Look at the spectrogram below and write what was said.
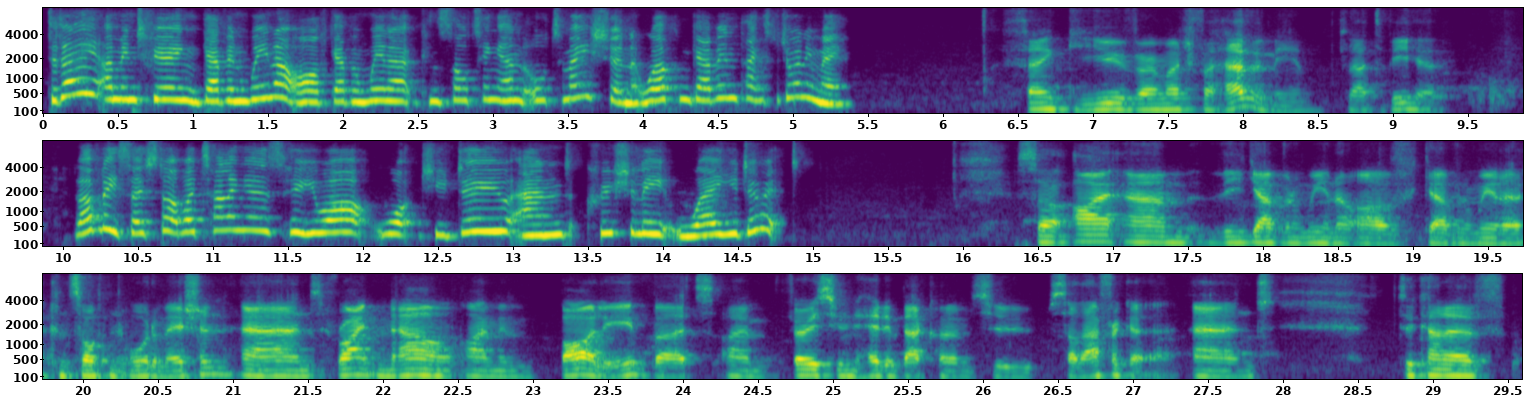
Today, I'm interviewing Gavin Weiner of Gavin Weiner Consulting and Automation. Welcome, Gavin. Thanks for joining me. Thank you very much for having me. I'm glad to be here. Lovely. So, start by telling us who you are, what you do, and crucially, where you do it. So, I am the Gavin Weiner of Gavin Weiner Consulting Automation. And right now, I'm in Bali, but I'm very soon heading back home to South Africa. And to kind of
